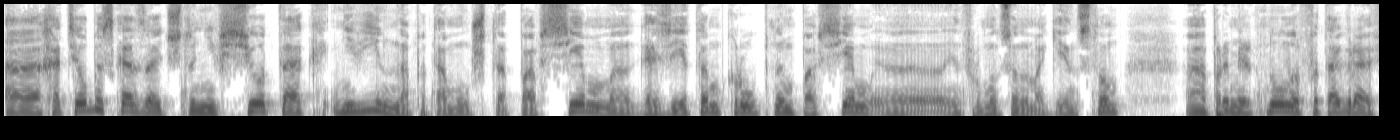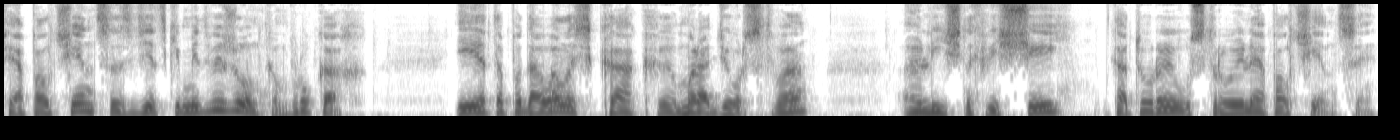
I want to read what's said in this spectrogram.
э, хотел бы сказать, что не все так невинно, потому что по всем а, газетам крупным, по всем э, информационным агентствам э, промелькнула фотография ополченца с детским медвежонком в руках. И это подавалось как мародерство личных вещей – которые устроили ополченцы.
